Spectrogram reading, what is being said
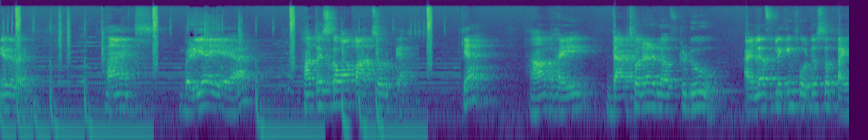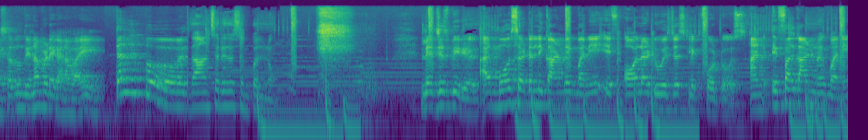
ये ले भाई थैंक्स बढ़िया ही है यार हाँ तो इसका वहाँ पाँच सौ रुपया क्या हाँ भाई that's what I love to do I love clicking photos तो पैसा तो देना पड़ेगा ना भाई The answer is a simple no. Let's just be real. I most certainly can't make money if all I do is just click photos. And if I can't make money,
